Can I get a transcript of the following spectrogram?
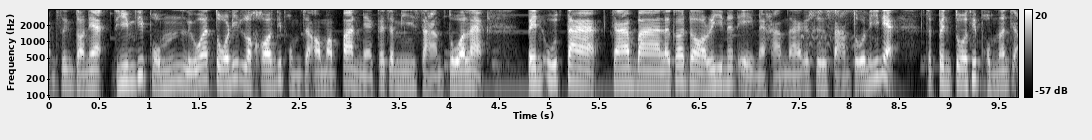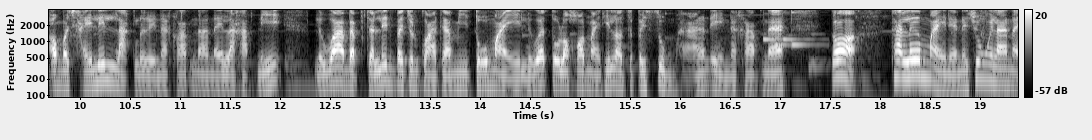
ม ซึ่งตอนเนี้ยทีมที่ผมหรือว่าตัวที่ละครที่ผมจะเอามาปั้นเนี่ย ก็จะมี 3 ตัวหลัก เป็นอุตาจาบา แล้วก็ดอรี่นั่นเองนะครับนะ ก็คือ 3 ตัวนี้เนี่ย จะเป็นตัวที่ผมนั้นจะเอามาใช้เล่นหลักเลยนะครับนะในรหัสนี้ หรือว่าแบบจะเล่นไปจนกว่าจะมีตัวใหม่ หรือว่าตัวละครใหม่ที่เราจะไปสุ่มหานั่นเองนะครับนะก็ ถ้าเริ่มใหม่เนี่ยในช่วงเวลาไหน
